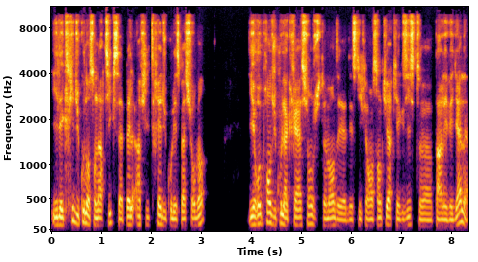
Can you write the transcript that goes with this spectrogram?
il écrit du coup dans son article qui s'appelle Infiltrer du coup l'espace urbain. Il reprend du coup la création justement des, différents sanctuaires qui existent euh, par les véganes.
